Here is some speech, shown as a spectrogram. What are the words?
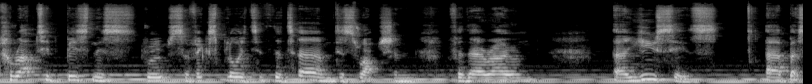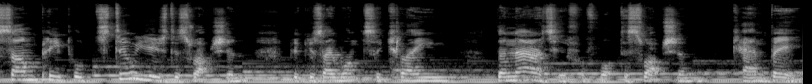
corrupted business groups have exploited the term disruption for their own uh, uses. Uh, but some people still use disruption because they want to claim the narrative of what disruption can be.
